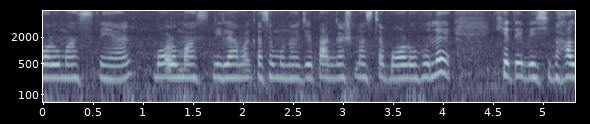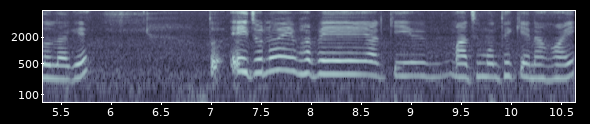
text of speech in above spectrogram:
বড় মাছ নেয়ার। বড় মাছ নিলে আমার কাছে মনে হয় যে পাঙ্গাস মাছটা বড় হলে খেতে বেশি ভালো লাগে। তো এই জন্য এইভাবে আর কি মাঝে মধ্যে কেনা হয়।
